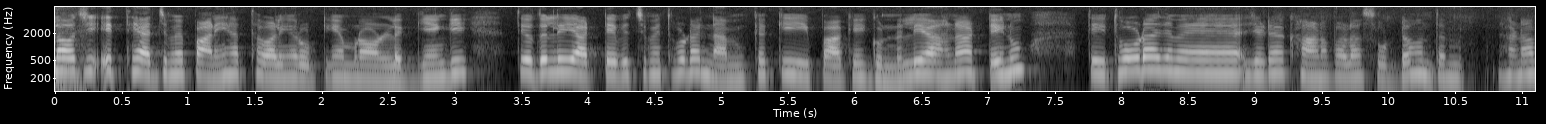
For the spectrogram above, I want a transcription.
ਲਓ ਜੀ, ਇੱਥੇ ਅੱਜ ਮੈਂ ਪਾਣੀ ਹੱਥ ਵਾਲੀਆਂ ਰੋਟੀਆਂ ਬਣਾਉਣ ਲੱਗੀਆਂਗੀ ਤੇ ਉਹਦੇ ਲਈ ਆਟੇ ਵਿੱਚ ਮੈਂ ਥੋੜਾ ਨਮਕ, ਘੀ ਪਾ ਕੇ ਗੁੰਨ ਲਿਆ ਹਨਾ ਆਟੇ ਨੂੰ ਤੇ ਥੋੜਾ ਜਿਹਾ ਮੈਂ ਜਿਹੜਾ ਖਾਣ ਵਾਲਾ ਸੋਡਾ ਹੁੰਦਾ ਮਿ- ਹਨਾ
